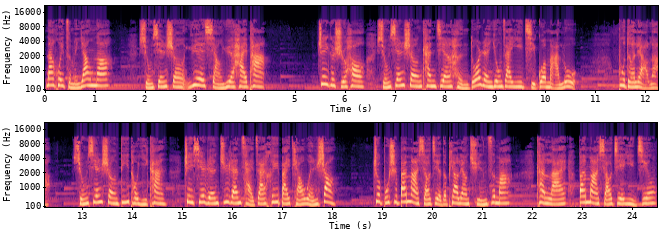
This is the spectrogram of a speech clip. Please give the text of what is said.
那会怎么样呢？熊先生越想越害怕。这个时候，熊先生看见很多人拥在一起过马路，不得了了！熊先生低头一看，这些人居然踩在黑白条纹上，这不是斑马小姐的漂亮裙子吗？看来斑马小姐已经……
